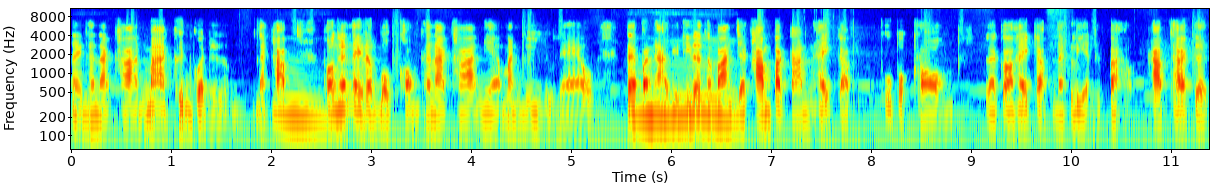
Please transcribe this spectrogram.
ในธนาคารมากขึ้นกว่าเดิมนะครับอืมเพราะงั้นในระบบของธนาคารเนี่ยมันมีอยู่แล้ว แต่ปัญหาอยู่ที่รัฐบาลอืมจะค้ำประกันให้กับผู้ปกครอง แล้วก็ให้กับนักเรียนหรือเปล่าครับ ถ้าเกิด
